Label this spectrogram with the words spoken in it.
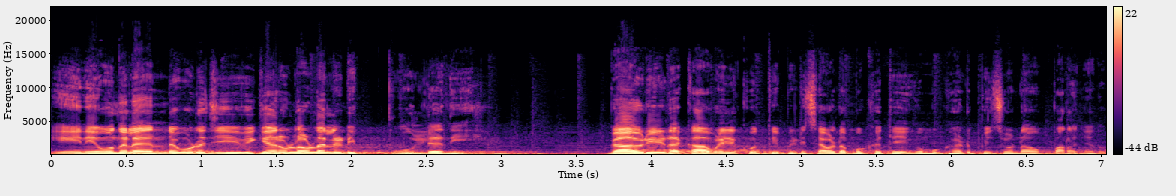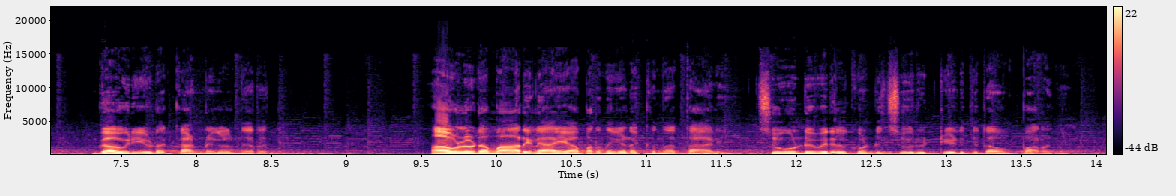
ഇനി മുതൽ എന്റെ കൂടെ ജീവിക്കാനുള്ളവളല്ലടി പുല്ല നീ. ഗൗരിയുടെ കവളിൽ കുത്തിപ്പിടിച്ച് അവളുടെ മുഖത്തേക്ക് മുഖടുപ്പിച്ചുകൊണ്ട് പറഞ്ഞതും ഗൗരിയുടെ കണ്ണുകൾ നിറഞ്ഞു. അവളുടെ മാറിലായി അമർന്നു കിടക്കുന്ന താലി ചൂണ്ടുവിരൽ കൊണ്ട് ചുരുട്ടിയെടുത്തിട്ട് അവൻ പറഞ്ഞു.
